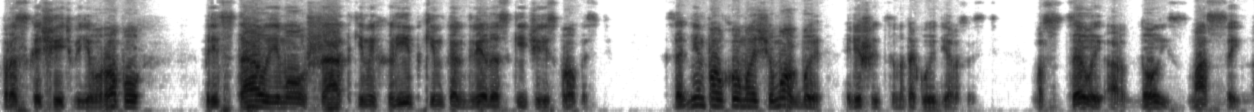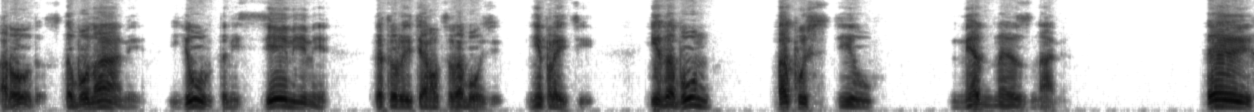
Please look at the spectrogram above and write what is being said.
проскочить в Европу, предстал ему шатким и хлипким, как две доски через пропасть. С одним полком он еще мог бы решиться на такую дерзость, но с целой ордой, с массой народа, с табунами, юртами, с семьями, которые тянутся в обозе, не пройти. И Дабун опустил медное знамя. Эх,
